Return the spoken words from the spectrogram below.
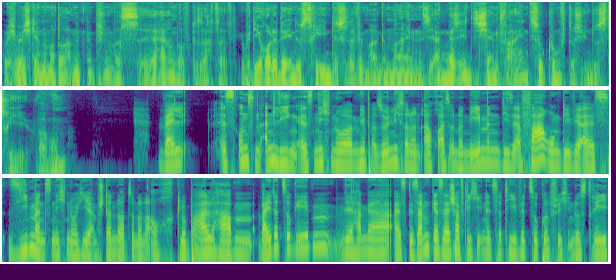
Aber ich möchte gerne nochmal daran anknüpfen, was äh, Herrendorf gesagt hat. Über die Rolle der Industrie in Düsseldorf im Allgemeinen. Sie engagieren sich ja im Verein Zukunft durch Industrie. Warum? Weil es uns ein Anliegen ist, nicht nur mir persönlich, sondern auch als Unternehmen, diese Erfahrung, die wir als Siemens nicht nur hier am Standort, sondern auch global haben, weiterzugeben. Wir haben ja als gesamtgesellschaftliche Initiative Zukunft durch Industrie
